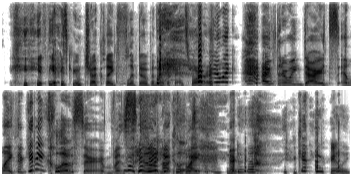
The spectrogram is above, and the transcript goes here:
if the ice cream truck like flipped open like a transformer. I feel like I'm throwing darts and like they're getting closer, but still very not close. quite. no, you're getting really.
